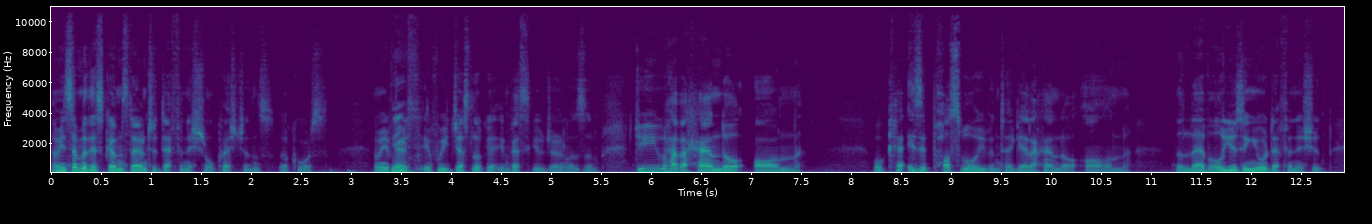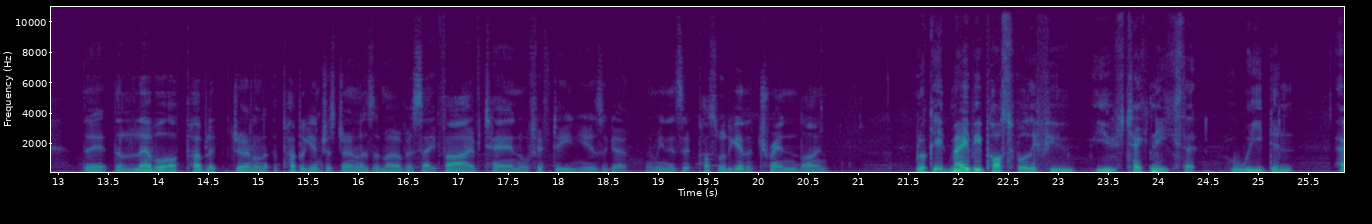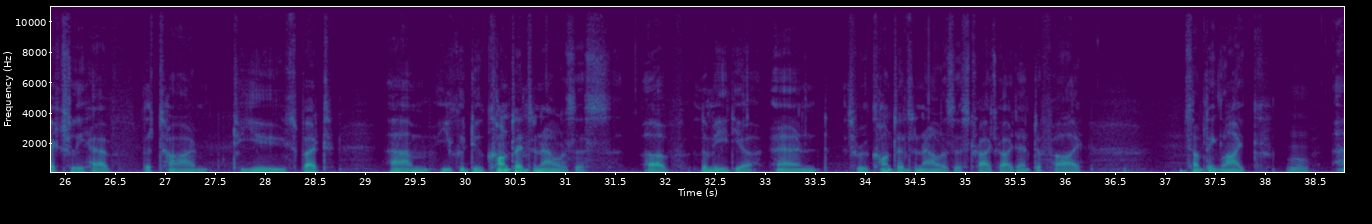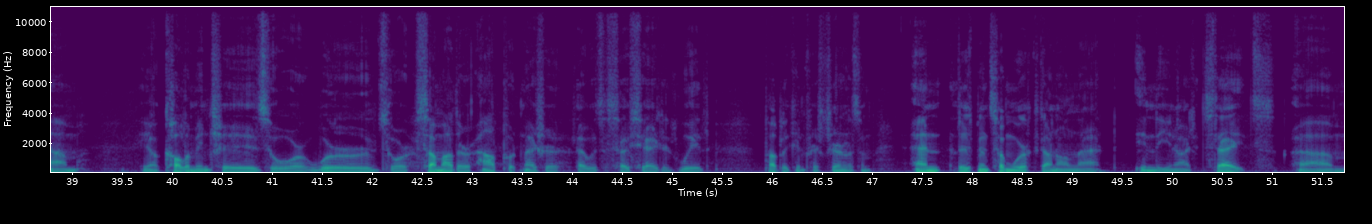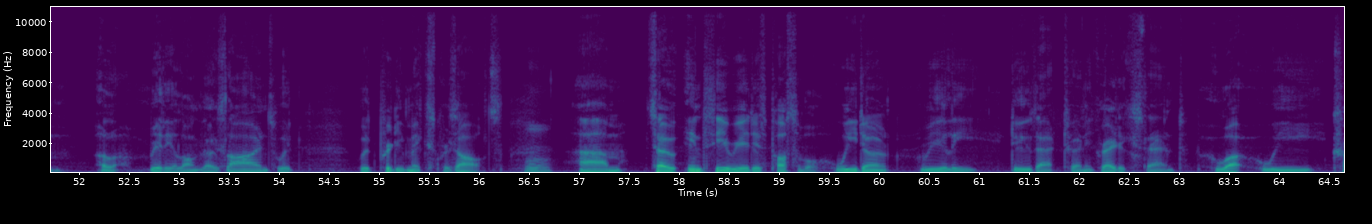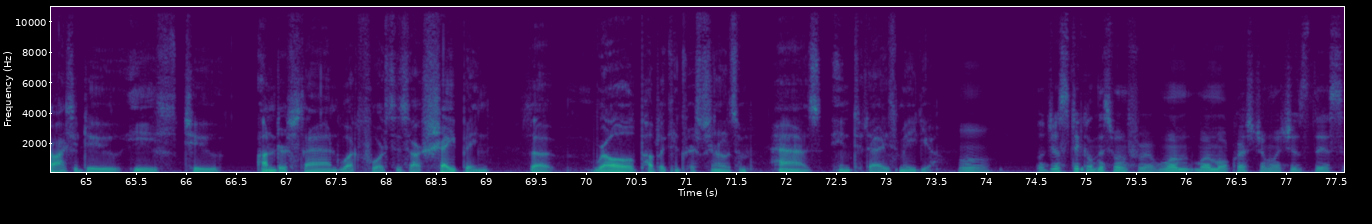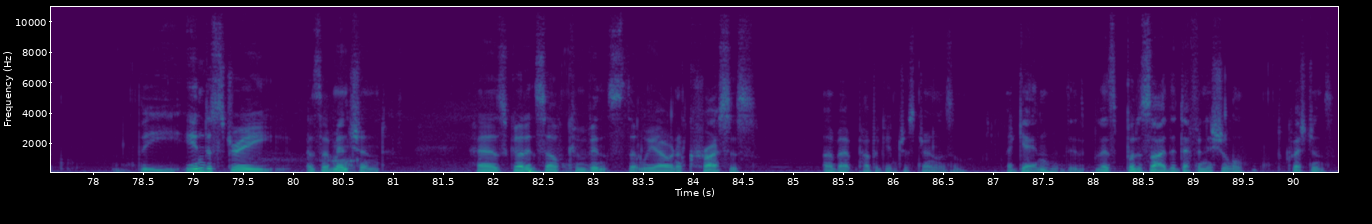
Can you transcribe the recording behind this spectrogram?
I mean, some of this comes down to definitional questions, of course. I mean, if, Yes. we, if we just look at investigative journalism, do you have a handle on, or ca- is it possible even to get a handle on the level, using your definition, the, the level of public journal, public interest journalism over, say, five, ten, or 15 years ago? I mean, is it possible to get a trend line? Look, it may be possible if you use techniques that we didn't actually have the time to use, but um, you could do content analysis of the media and through content analysis try to identify something like um, you know column inches or words or some other output measure that was associated with public interest journalism. And there's been some work done on that in the United States, um, really along those lines, with with pretty mixed results. Um, so, in theory, it is possible. We don't really do that to any great extent. What we try to do is to understand what forces are shaping the role public interest journalism has in today's media. I'll just stick on this one for one one more question, which is this: the industry, as I mentioned, has got itself convinced that we are in a crisis about public interest journalism. Again, let's put aside the definitional questions.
